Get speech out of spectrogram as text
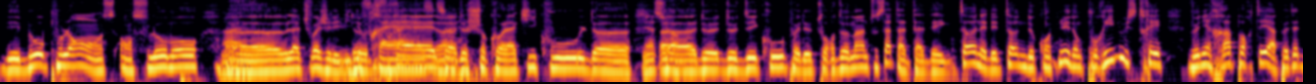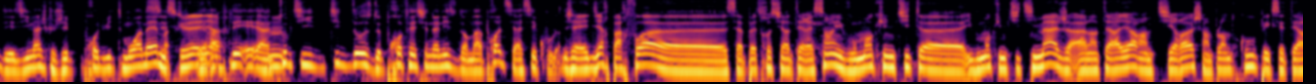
des beaux plans en, en slow-mo. Ouais. Euh, là, tu vois, j'ai des vidéos de fraises, fraises, ouais. de chocolat qui coule, de, euh, de, de découpe, de tour de main, tout ça. T'as as des tonnes et des tonnes de contenu. Et donc, pour illustrer, venir rapporter à peut-être des images que j'ai produites moi-même c'est ce que j'allais dire. rappeler un Mm. tout petit petite dose de professionnalisme dans ma prod, c'est assez cool. J'allais dire parfois euh, ça peut être aussi intéressant. Il vous manque une petite, euh, il vous manque une petite image à l'intérieur, un petit rush, un plan de coupe, etc.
